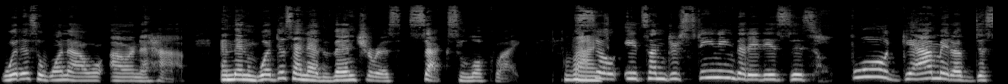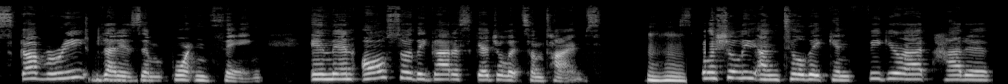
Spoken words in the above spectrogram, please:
what is a one hour, hour and a half? And then what does an adventurous sex look like? Right. So it's understanding that it is this full gamut of discovery that is important thing. And then also they got to schedule it sometimes hmm especially until they can figure out how to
